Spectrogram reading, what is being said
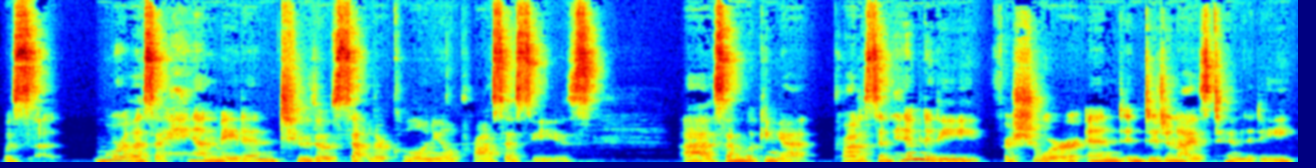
was more or less a handmaiden to those settler colonial processes. Uh, so I'm looking at Protestant hymnody for sure and indigenized hymnody,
